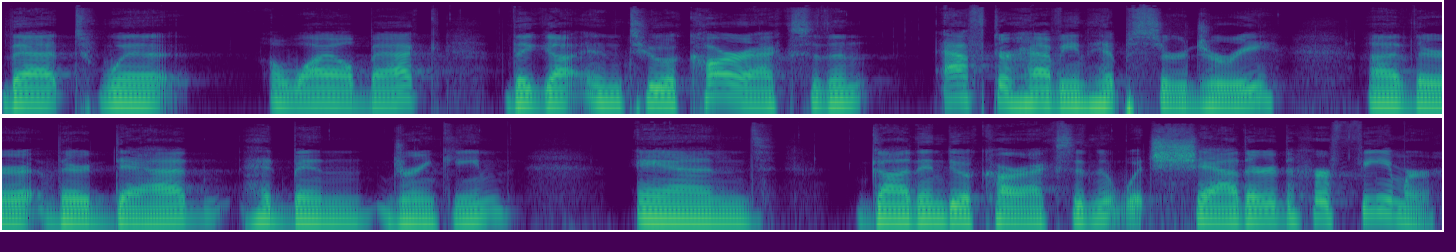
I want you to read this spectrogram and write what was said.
that when a while back they got into a car accident after having hip surgery. Uh, their their dad had been drinking and got into a car accident which shattered her femur.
